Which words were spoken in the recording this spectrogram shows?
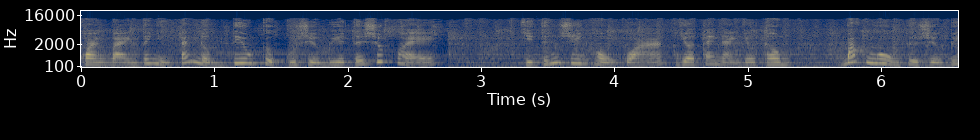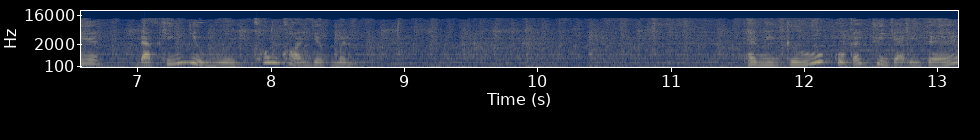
Khoan bàn tới những tác động tiêu cực của rượu bia tới sức khỏe, chỉ tính riêng hậu quả do tai nạn giao thông bắt nguồn từ rượu bia đã khiến nhiều người không khỏi giật mình. Theo nghiên cứu của các chuyên gia y tế,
